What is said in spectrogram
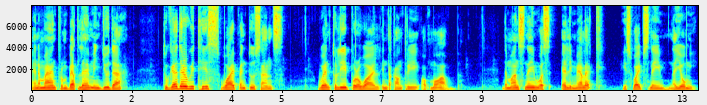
and a man from Bethlehem in Judah, together with his wife and two sons, went to live for a while in the country of Moab. The man's name was Elimelech, his wife's name Naomi,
